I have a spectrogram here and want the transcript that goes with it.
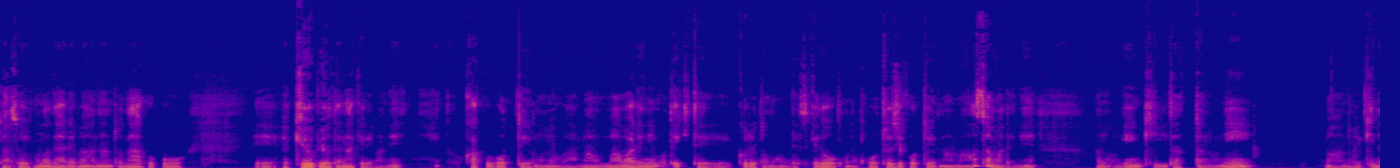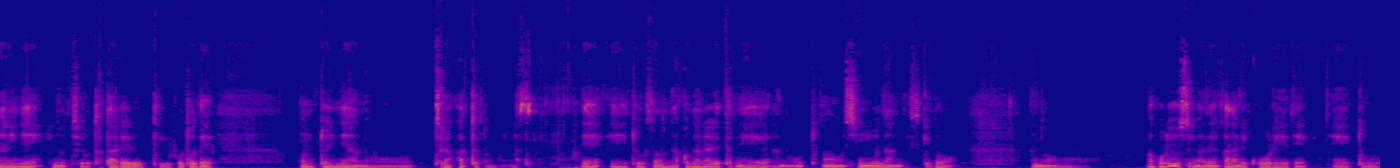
まあ、そういうものであれば、なんとなくこう、えー、急病でなければね、覚悟っていうものが、まあ、周りにもできてくると思うんですけど、この交通事故っていうのは、まあ、朝までね、あの、元気だったのに、まあ、あの、いきなりね、命を絶たれるっていうことで、本当にね、あの、辛かったと思います。で、えっ、ー、と、その亡くなられたね、あの、夫の親友なんですけど、あの、まあ、ご両親がね、かなり高齢で、えっ、ー、と、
